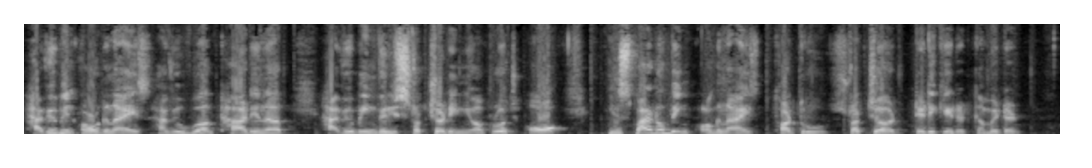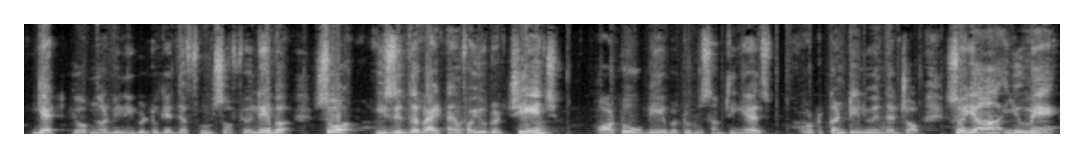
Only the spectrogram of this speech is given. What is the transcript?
have you been organized, have you worked hard enough, have you been very structured in your approach or in spite of being organized, thought through, structured, dedicated, committed, yet you have not been able to get the fruits of your labor. So, is it the right time for you to change or to be able to do something else or to continue in that job? So, yeah, you may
